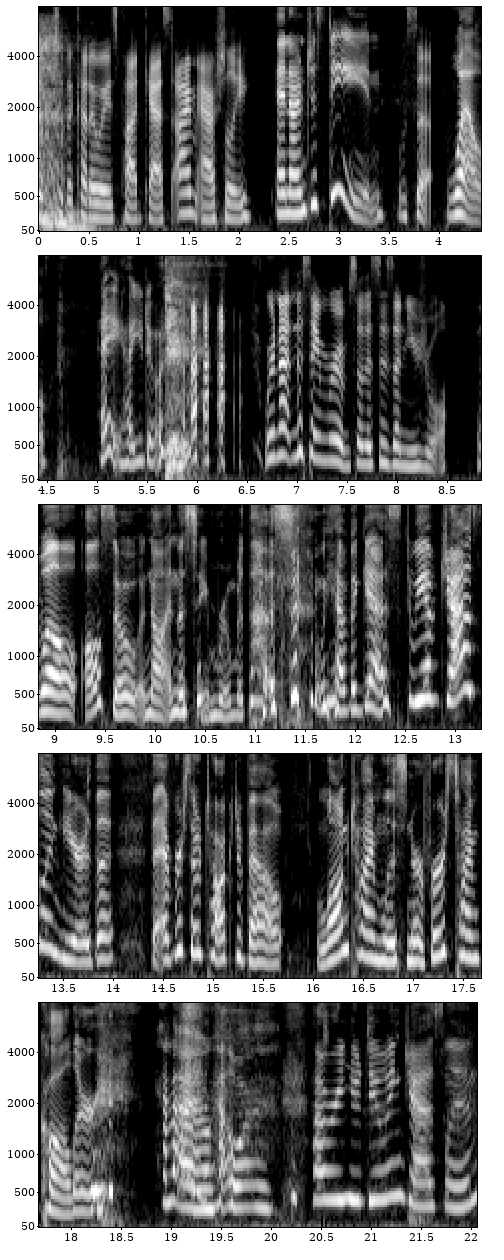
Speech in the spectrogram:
Welcome to the Cutaways podcast. I'm Ashley. And I'm Justine. What's up? Well, hey, how you doing? We're not in the same room, so this is unusual. well, also not in the same room with us. we have a guest. We have Jaslyn here, the the ever so talked about longtime listener, first time caller. Hello. how are how are you doing, Jaslyn?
